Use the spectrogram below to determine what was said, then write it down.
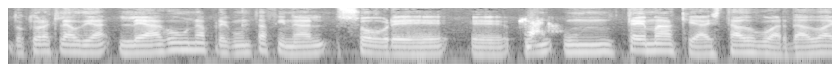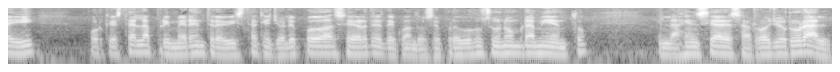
Doctora Claudia, le hago una pregunta final sobre eh, un- Claro. un, tema que ha estado guardado ahí, porque esta es la primera entrevista que yo le puedo hacer desde cuando se produjo su nombramiento en la Agencia de Desarrollo Rural.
